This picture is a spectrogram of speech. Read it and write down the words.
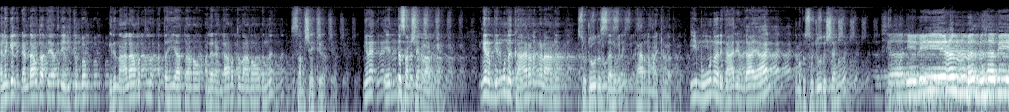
അല്ലെങ്കിൽ രണ്ടാമത്തെ അത്തഹ്യാത്തിൽ ഇരിക്കുമ്പം ഇത് നാലാമത്തെ അത്തഹിയാത്താണോ അല്ല രണ്ടാമത്തതാണോ എന്ന് സംശയിക്കുക ഇങ്ങനെ എന്ത് സംശയങ്ങളാണെങ്കിലും ഇങ്ങനെ മൂന്ന് കാരണങ്ങളാണ് സുജൂദ് സഹവിന് കാരണമായിട്ടുള്ളത് ഈ മൂന്നൊരു കാര്യം ഉണ്ടായാൽ നമുക്ക് സുജൂദ് സഹവ് سائلي عن مذهبي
